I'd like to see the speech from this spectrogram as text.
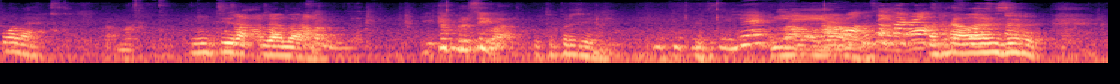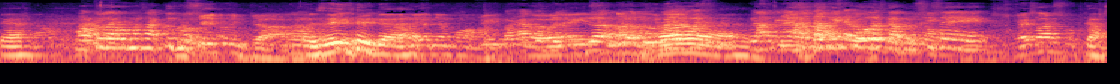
boleh. Ini rak gambar. Hidup bersih, Pak. Itu bersih. Iya, biar. Aku sama. Ya. Waktu ke rumah sakit. Bersih itu indah. Bersih itu indah. Kalian yang mau. Aku udah bilang, udah Oh. tunas. Tapi yang tapi itu gak bersih sih. Ya saya harus gas.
